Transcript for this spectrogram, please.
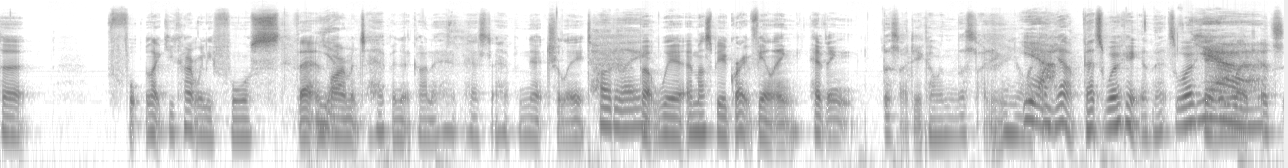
to, for, like, you can't really force that Yeah. environment to happen. It kind of ha- has to happen naturally. totally But where it must be a great feeling having this idea come in, this idea, and you're like, Yeah. oh yeah, that's working, and that's working. And like, it's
